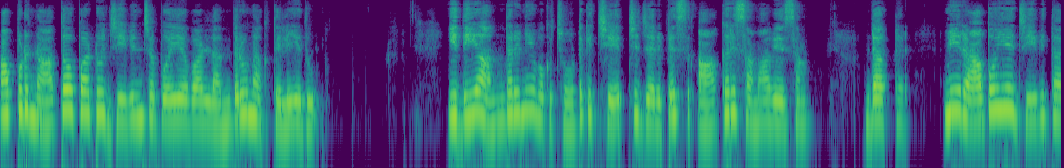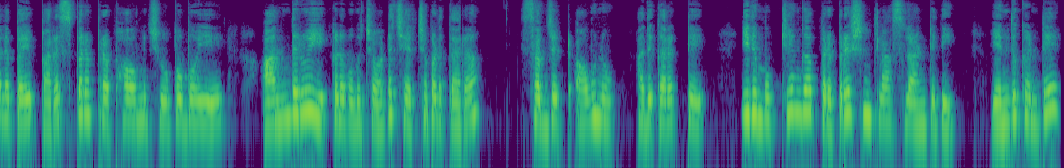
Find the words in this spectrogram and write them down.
అప్పుడు నాతో పాటు జీవించబోయే వాళ్ళందరూ నాకు తెలియదు. ఇది అందరినీ ఒక చోటకి చేర్చి జరిపే ఆఖరి సమావేశం. డాక్టర్ మీ రాబోయే జీవితాలపై పరస్పర ప్రభావం చూపబోయే అందరూ ఇక్కడ ఒక చోట చేర్చబడతారా? సబ్జెక్ట్ అవును అది కరెక్టే. ఇది ముఖ్యంగా ప్రిపరేషన్ క్లాస్ లాంటిది. ఎందుకంటే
